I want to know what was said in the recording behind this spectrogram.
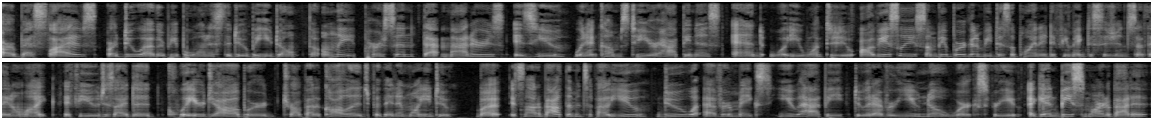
our best lives or do what other people want us to do, but you don't. The only person that matters is you when it comes to your happiness and what you want to do. Obviously, some people are going to be disappointed if you make decisions that they don't like. If you decide to quit your job or drop out of college, but they didn't want you to. But it's not about them, it's about you. Do whatever makes you happy, do whatever you know works for you. Again, be smart about it.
